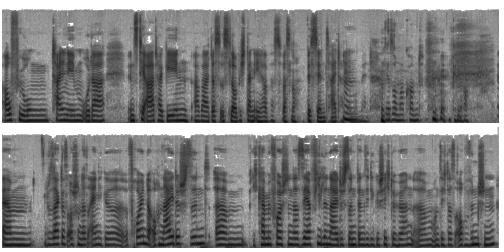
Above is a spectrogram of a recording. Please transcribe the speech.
Aufführungen teilnehmen oder ins Theater gehen. Aber das ist, glaube ich, dann eher was, was noch ein bisschen Zeit hat mhm. im Moment. Der Sommer kommt. genau. Ähm, du sagtest auch schon, dass einige Freunde auch neidisch sind. Ähm, ich kann mir vorstellen, dass sehr viele neidisch sind, wenn sie die Geschichte hören ähm, und sich das auch wünschen,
